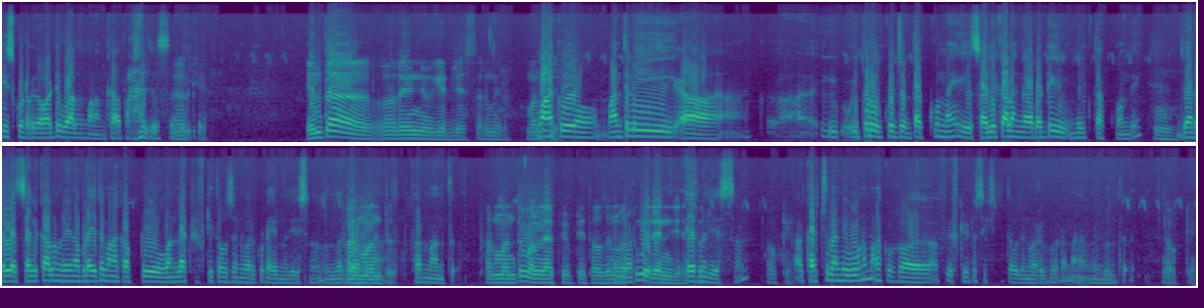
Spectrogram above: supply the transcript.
తీసుకుంటారు కాబట్టి వాళ్ళని మనం కాపాడాల్సి వస్తుంది. ఎంత రెవెన్యూ గెట్ చేస్తారు మీరు? మాకు మంత్లీ ఇప్పుడు కొంచెం తక్కువ ఉన్నాయి చలికాలం కాబట్టి మిల్క్ తక్కువ ఉంది Hmm. జనరల్ చలికాలం లేనప్పుడు అయితే మనకు up to one lakh fifty thousand వరకు కూడా ఎర్న్ చేసిన. Per month per month one lakh fifty thousand వరకు మీరు ఎర్న్ చేస్తారు. ఎర్న్ చేస్తాం. ఓకే ఆ ఖర్చులన్నీ కూడా మనకు ఒక ఫిఫ్టీ టు సిక్స్టీ థౌసండ్ వరకు కూడా మనకు మిగులుతుంది. ఓకే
